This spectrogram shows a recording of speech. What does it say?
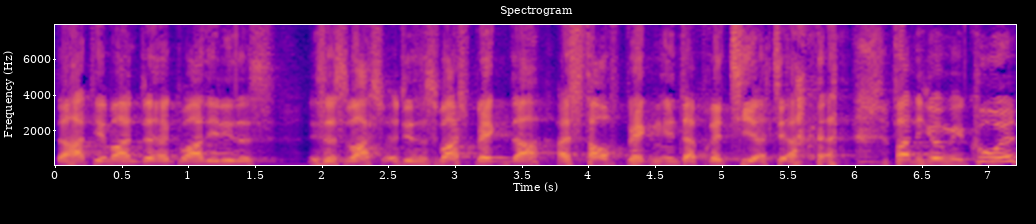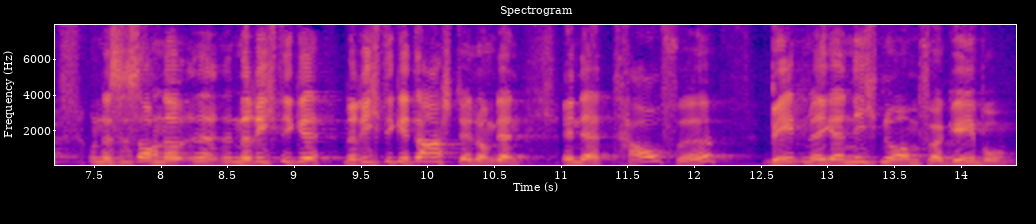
Da hat jemand äh, quasi dieses, dieses, Wasch, dieses Waschbecken da als Taufbecken interpretiert. Ja. fand ich irgendwie cool und es ist auch eine, eine, richtige, eine richtige Darstellung, denn in der Taufe beten wir ja nicht nur um Vergebung,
